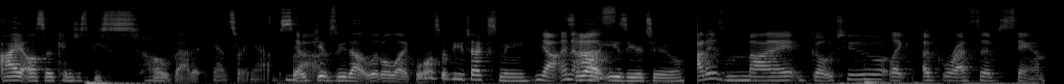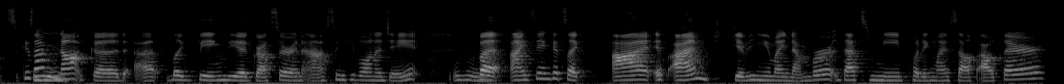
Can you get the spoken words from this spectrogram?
I also can just be so bad at answering apps. So Yeah. it gives me that little like, well, also if you text me, Yeah, and it's a lot easier too. that is my go-to like aggressive stance because Mm-hmm. I'm not good at like being the aggressor and asking people on a date. Mm-hmm. But I think it's like I if I'm giving you my number, that's me putting myself out there.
